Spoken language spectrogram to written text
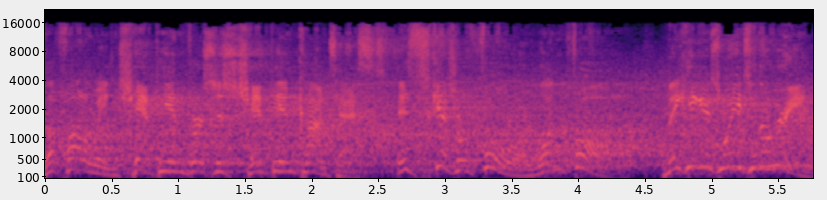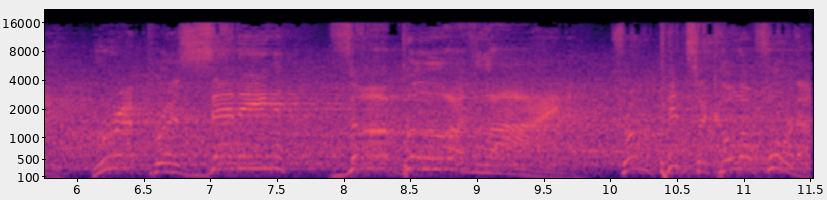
The following champion versus champion contest is scheduled for one fall. Making his way to the ring, representing the Bloodline from Pensacola, Florida,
